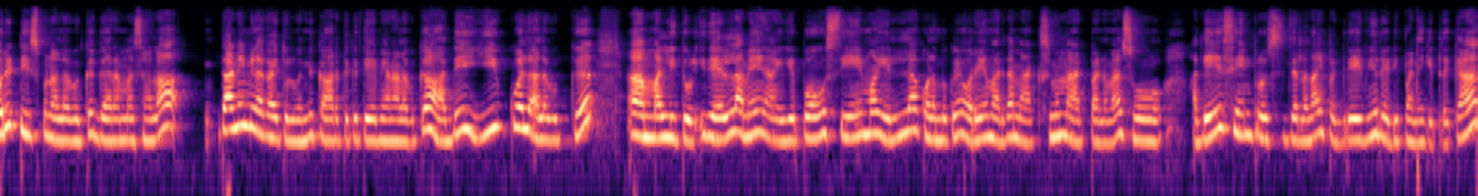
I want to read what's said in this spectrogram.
ஒரு டீஸ்பூன் அளவுக்கு கரம் மசாலா தனி மிளகாய்த்தூள் வந்து காரத்துக்கு தேவையான அளவுக்கு அதே ஈக்குவல் அளவுக்கு மல்லித்தூள். இது எல்லாமே நான் எப்போவும் சேமாக எல்லா குழம்புக்குமே ஒரே மாதிரி தான் மேக்ஸிமம் ஆட் பண்ணுவேன். ஸோ அதே சேம் ப்ரொசீஜரில் தான் இப்போ கிரேவியும் ரெடி பண்ணிக்கிட்டு இருக்கேன்.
